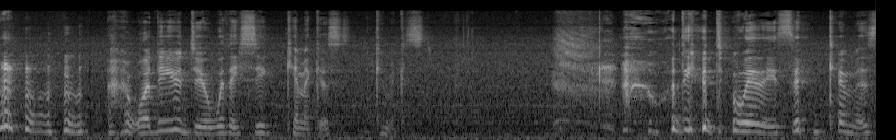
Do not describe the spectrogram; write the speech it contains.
what do you do with a sick chemicus? Chemicus. what do you do with a oh, sick chemist?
